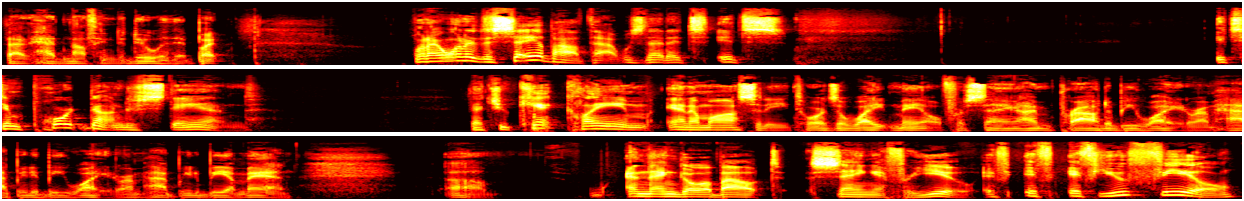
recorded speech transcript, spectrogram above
that had nothing to do with it. But what I wanted to say about that was that it's, it's, it's important to understand that you can't claim animosity towards a white male for saying, I'm proud to be white, or I'm happy to be white, or I'm happy to be a man. Um, and then go about saying it for you. If, if, if you feel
